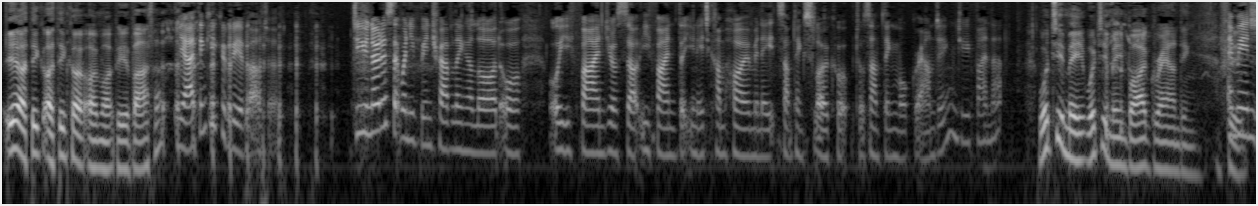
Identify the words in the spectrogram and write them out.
yeah, I think I think I, I might be a Vata. Yeah, I think you could be a Vata. Do you notice that when you've been traveling a lot, or or you find yourself you find that you need to come home and eat something slow cooked or something more grounding? Do you find that? What do you mean? What do you mean by grounding? Foods? I mean,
